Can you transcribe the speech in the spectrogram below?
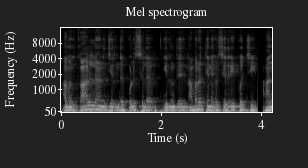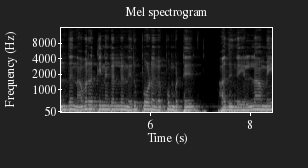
அவங்க காலில் அணிஞ்சிருந்த கொலுசில் இருந்து நவரத்தினங்கள் சிதறி போச்சு. அந்த நவரத்தினங்களில் நெருப்போட வெப்பம் பட்டு அதுங்க எல்லாமே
